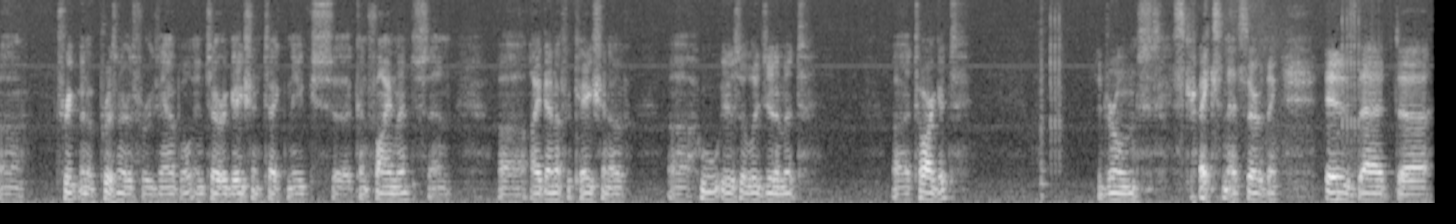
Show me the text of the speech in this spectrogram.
uh, treatment of prisoners, for example, interrogation techniques, uh, confinements, and uh, identification of uh, who is a legitimate uh, target, the drone strikes and that sort of thing, is that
